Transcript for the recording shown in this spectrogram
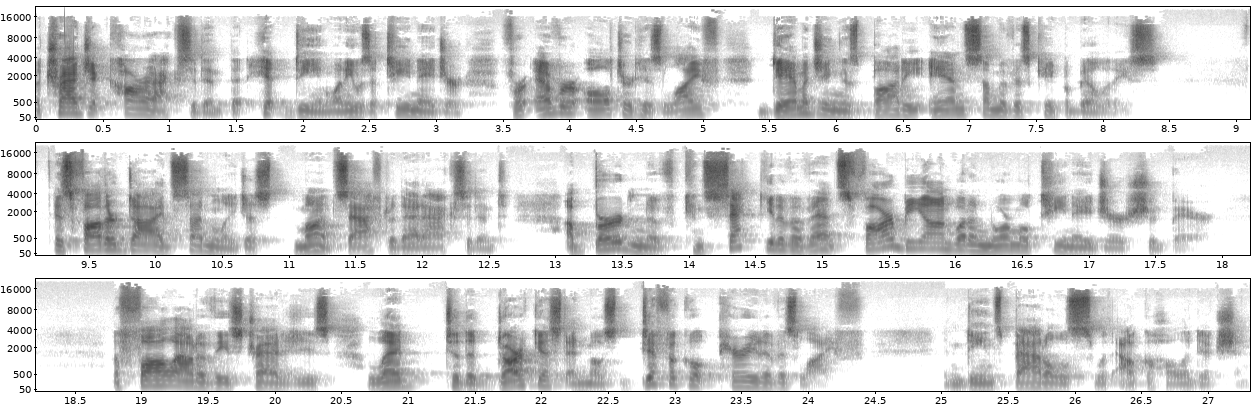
A tragic car accident that hit Dean when he was a teenager forever altered his life, damaging his body and some of his capabilities. His father died suddenly just months after that accident, a burden of consecutive events far beyond what a normal teenager should bear. The fallout of these tragedies led to the darkest and most difficult period of his life in Dean's battles with alcohol addiction.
